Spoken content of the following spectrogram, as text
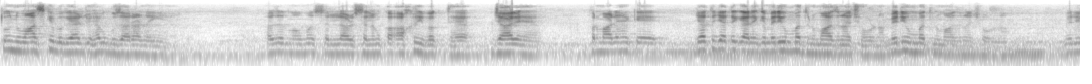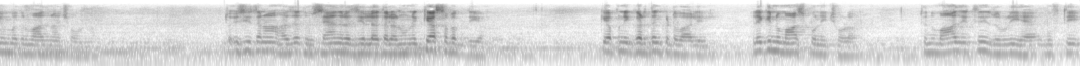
تو نماز کے بغیر جو ہے وہ گزارا نہیں ہے۔ حضرت محمد صلی اللہ علیہ وسلم کا آخری وقت ہے، جا رہے ہیں۔ فرما رہے ہیں کہ جاتے جاتے کہہ رہے ہیں کہ میری امت نماز نہ چھوڑنا، میری امت نماز نہ چھوڑنا، میری امت نماز نہ چھوڑنا۔ تو اسی طرح حضرت حسین رضی اللہ تعالیٰ عنہ نے کیا سبق دیا؟ کہ اپنی گردن کٹوا لی، لیکن نماز کو نہیں چھوڑا۔ تو نماز اتنی ضروری ہے، مفتی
